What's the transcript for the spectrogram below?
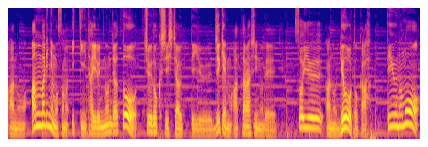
あのあんまりにもその一気に大量に飲んじゃうと中毒死しちゃうっていう事件もあったらしいのでそういうあの量とかっていうのも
